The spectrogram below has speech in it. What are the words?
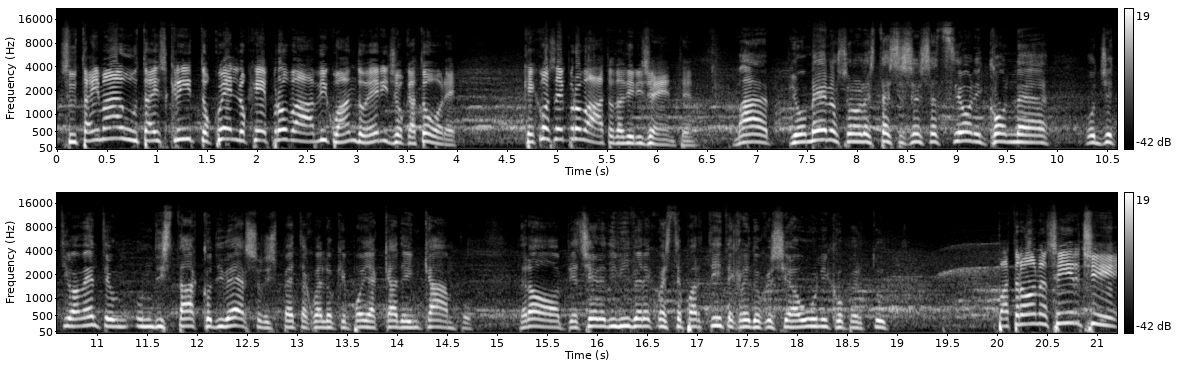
su Time Out hai scritto quello che provavi quando eri giocatore. Che cosa hai provato da dirigente? Ma più o meno sono le stesse sensazioni con eh, oggettivamente un, un, distacco diverso rispetto a quello che poi accade in campo. Però il piacere di vivere queste partite credo che sia unico per tutti. Patrona Sirci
